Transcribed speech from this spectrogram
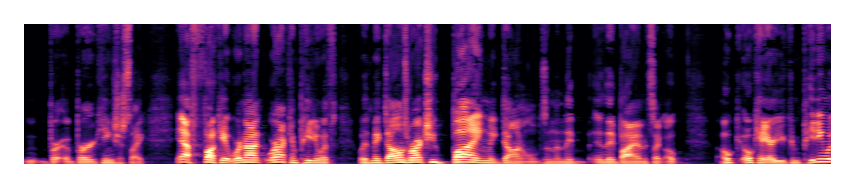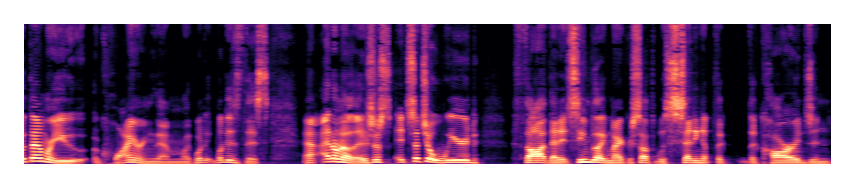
Burger King's just like, yeah, fuck it. We're not we're not competing with with McDonald's. We're actually buying McDonald's. And then they they buy them. It's like, oh, okay, are you competing with them? Or are you acquiring them? Like, what what is this? I don't know. There's just it's such a weird thought that it seemed like Microsoft was setting up the the cards and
